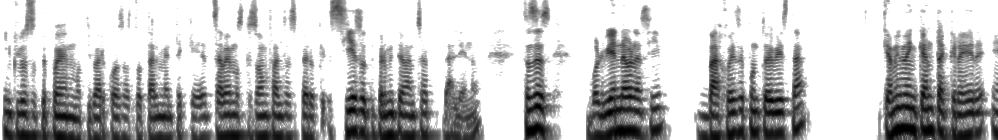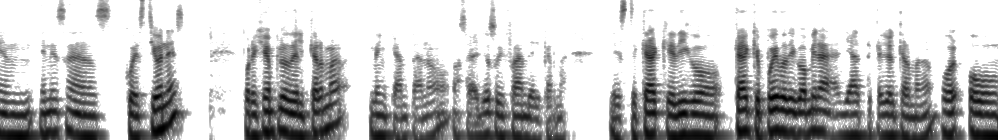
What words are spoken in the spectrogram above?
incluso te pueden motivar cosas totalmente que sabemos que son falsas, pero que si eso te permite avanzar, pues dale, ¿no? Entonces, volviendo ahora sí, bajo ese punto de vista, que a mí me encanta creer en, en esas cuestiones, por ejemplo, del karma, me encanta, ¿no? O sea, yo soy fan del karma. Este, cada que digo, cada que puedo, digo, mira, ya te cayó el karma, ¿no? O, o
